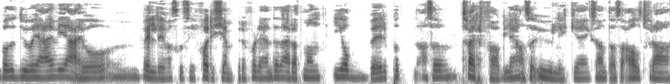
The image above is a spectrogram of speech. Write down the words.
både du og jeg, vi er jo mm, veldig, hva skal jeg si, forkjempere for det. Det der at man jobber på, altså tverrfaglig, altså ulike, ikke sant. Altså alt fra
